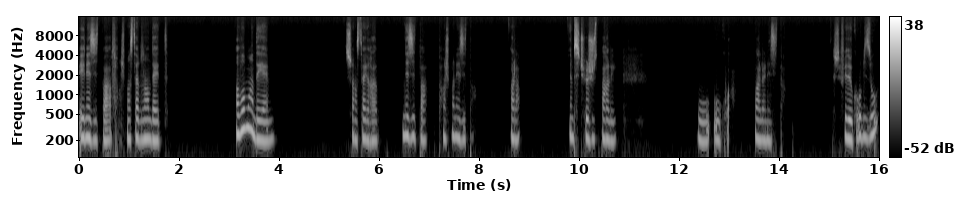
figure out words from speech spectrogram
et n'hésite pas. Franchement, si tu as besoin d'aide, envoie-moi un DM sur Instagram. N'hésite pas. Franchement, n'hésite pas. Voilà. Même si tu veux juste parler. Ou, ou quoi. Voilà, n'hésite pas. Je te fais de gros bisous.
